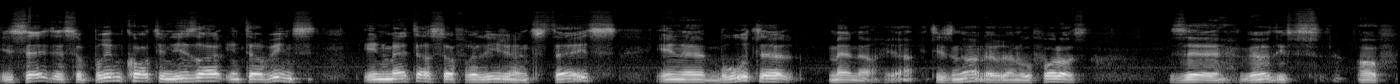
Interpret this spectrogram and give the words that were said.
He says the Supreme Court in Israel intervenes in matters of religion and states in a brutal manner. Yeah, it is known, everyone who follows the verdicts of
